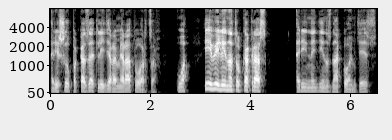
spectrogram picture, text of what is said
Решил показать лидера миротворцев. «О, и Эвелина тут как раз...» Ринедин, знакомьтесь.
